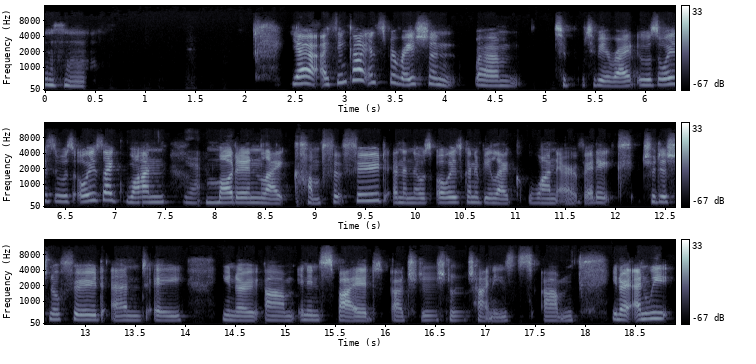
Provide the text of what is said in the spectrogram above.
Mm-hmm. Yeah, I think our inspiration um, to, to be right it was always it was always like one yeah. modern like comfort food and then there was always going to be like one ayurvedic traditional food and a you know um, an inspired uh, traditional chinese um, you know and we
